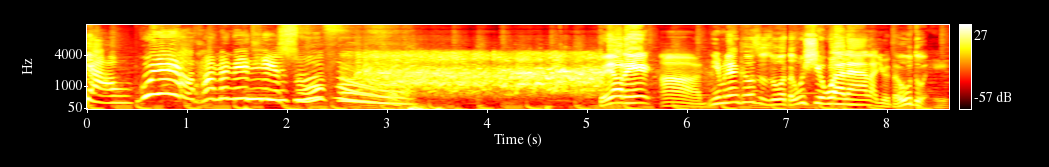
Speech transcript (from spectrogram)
也要，我也要他们的特殊服务。对要的啊！你们两口子如果都喜欢呢，那就都对。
